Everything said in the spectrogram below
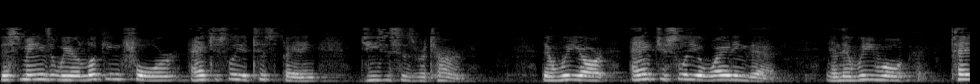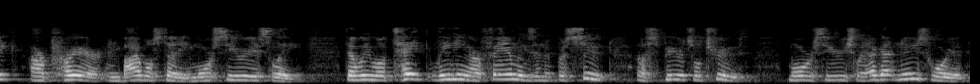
This means that we are looking for, anxiously anticipating Jesus' return. That we are anxiously awaiting that. And that we will take our prayer and Bible study more seriously. That we will take leading our families in the pursuit of spiritual truth more seriously. I got news for you.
